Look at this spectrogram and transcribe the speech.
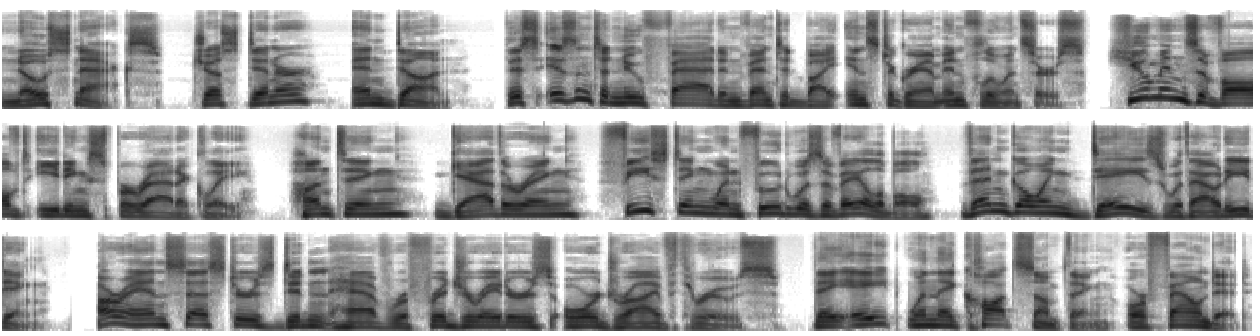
no snacks. Just dinner and done. This isn't a new fad invented by Instagram influencers. Humans evolved eating sporadically, hunting, gathering, feasting when food was available, then going days without eating. Our ancestors didn't have refrigerators or drive-thrus. They ate when they caught something or found it,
